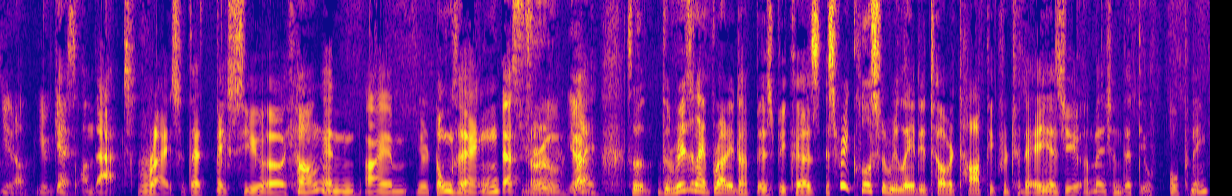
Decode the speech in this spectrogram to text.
you know your guess on that. Right. So that makes you uh, Hyung, and I am your 동생. That's true. Yeah. Right. So the reason I brought it up is because it's very closely related to our topic for today, as you mentioned at the opening,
